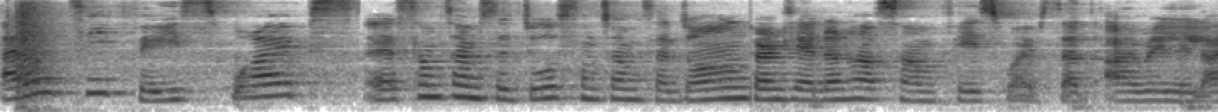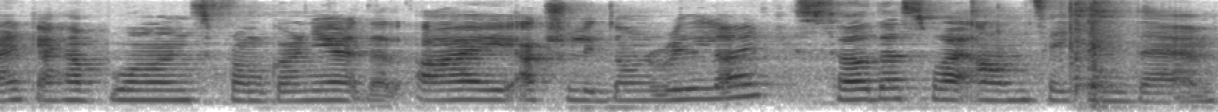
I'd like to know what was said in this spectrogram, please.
I don't take face wipes. Uh, sometimes i do sometimes i don't. Currently i don't have some face wipes that i really like. I have ones from garnier that i actually don't really like so that's why i'm taking the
